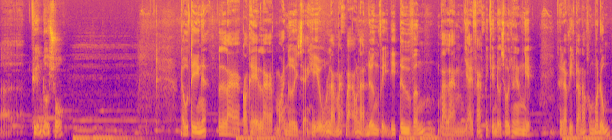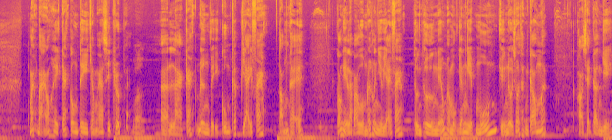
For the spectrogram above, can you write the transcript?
ờ, chuyển đổi số. đầu tiên á là có thể là mọi người sẽ hiểu là Mark Bảo là đơn vị đi tư vấn và làm giải pháp về chuyển đổi số cho doanh nghiệp thực ra việc đó nó không có đúng. Mark Bảo hay các công ty trong Acid Group á, Vâng. à, là các đơn vị cung cấp giải pháp tổng thể. Có nghĩa là bao gồm rất là nhiều giải pháp. Thường thường nếu mà một doanh nghiệp muốn chuyển đổi số thành công á họ sẽ cần gì?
